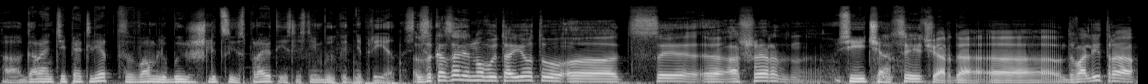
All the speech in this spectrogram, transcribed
а, гарантия 5 лет вам любые шлицы исправят, если с ними будет какая-то неприятность. Заказали новую Toyota э, CHR. CHR. CHR, да. Э, 2 литра,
